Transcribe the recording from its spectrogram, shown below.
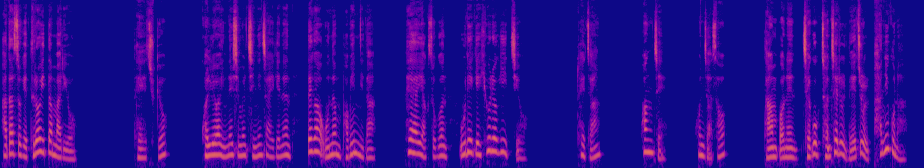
바닷속에 들어있단 말이오. 대주교, 권리와 인내심을 지닌 자에게는 때가 오는 법입니다. 폐하의 약속은 우리에게 효력이 있지요. 퇴장, 황제, 혼자서 다음번엔 제국 전체를 내줄 판이구나.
